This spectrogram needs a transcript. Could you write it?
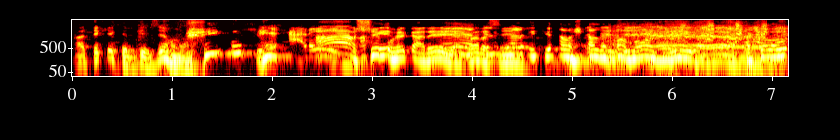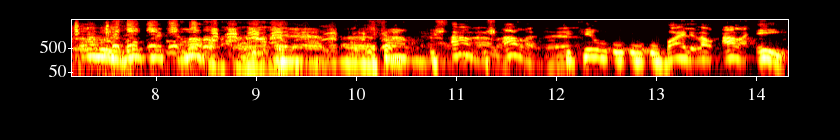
Ah, tem que aquele que dizer, Ronaldo? Chico Recarei. Ah, Chico Recarei, É, agora sim. cara que- Aquelas casas famosas aí. É. Aquela outra lá no Leblon, como é que chamava? É, é, Escala, É. que tinha o, o, o baile lá, o Ala Ei.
